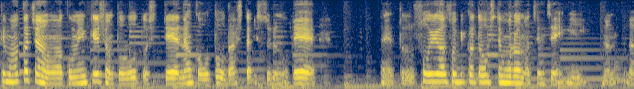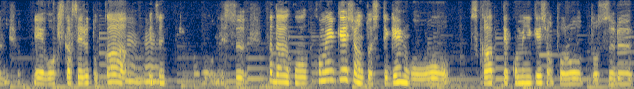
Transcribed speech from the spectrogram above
でも赤ちゃんはコミュニケーション取ろうとしてなんか音を出したりするので、えー、とそういう遊び方をしてもらうのは全然いいなんなんでしょう。英語を聞かせるとか、うんうん。別にいいと思うんです。ただこうコミュニケーションとして言語を使ってコミュニケーションを取ろうとする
